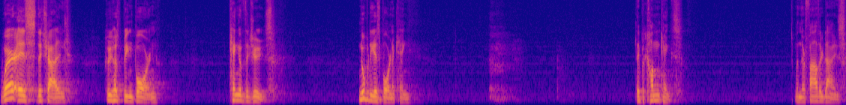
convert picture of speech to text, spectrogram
Where is the child who has been born King of the Jews. Nobody is born a king. They become kings when their father dies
